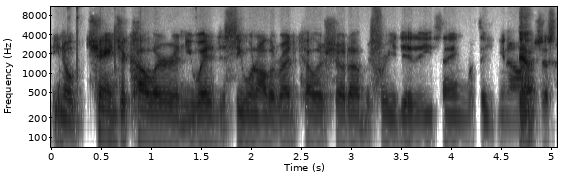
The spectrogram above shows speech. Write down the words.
you know, change a color and you waited to see when all the red colors showed up before you did anything with the, you know, yep. was just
